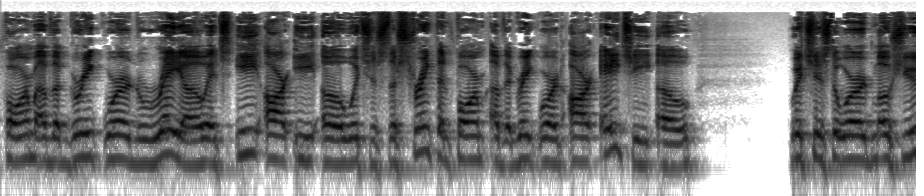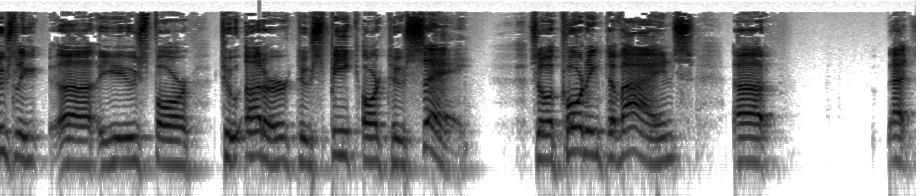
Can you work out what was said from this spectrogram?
form of the Greek word reo. It's E-R-E-O, which is the strengthened form of the Greek word R-H-E-O, which is the word most usually uh, used for to utter, to speak, or to say. So according to Vines, uh, that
